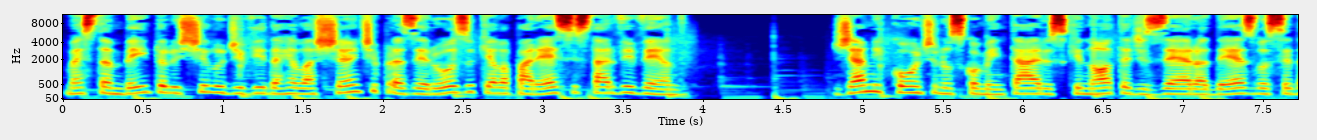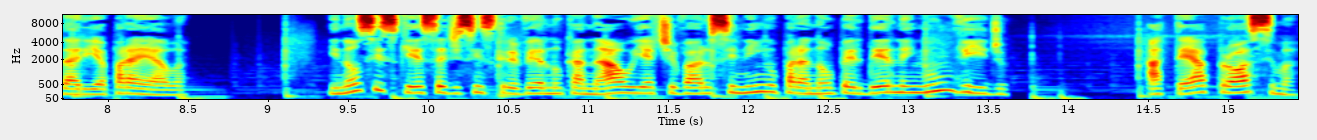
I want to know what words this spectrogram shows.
mas também pelo estilo de vida relaxante e prazeroso que ela parece estar vivendo. Já me conte nos comentários que nota de 0 a 10 você daria para ela. E não se esqueça de se inscrever no canal e ativar o sininho para não perder nenhum vídeo. Até a próxima!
